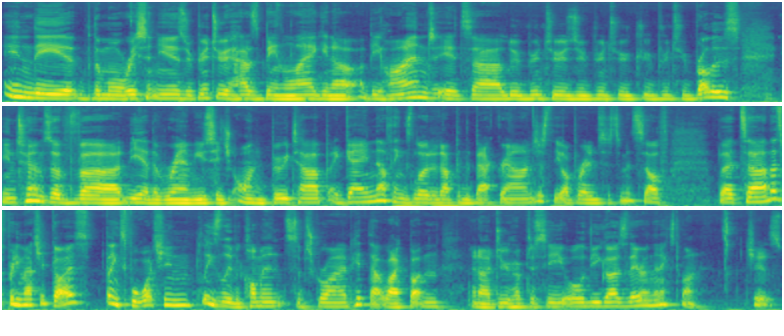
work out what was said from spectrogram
In the the more recent years, Ubuntu has been lagging uh, behind its uh, Lubuntu, Ubuntu, Kubuntu brothers in terms of uh, yeah the RAM usage on boot up. Again, nothing's loaded up in the background, just the operating system itself. But uh, that's pretty much it, guys. Thanks for watching. Please leave a comment, subscribe, hit that like button, and I do hope to see all of you guys there in the next one. Cheers.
